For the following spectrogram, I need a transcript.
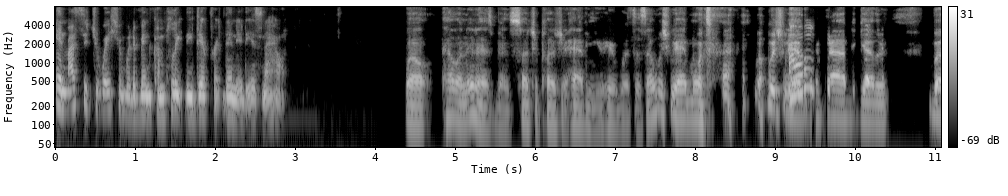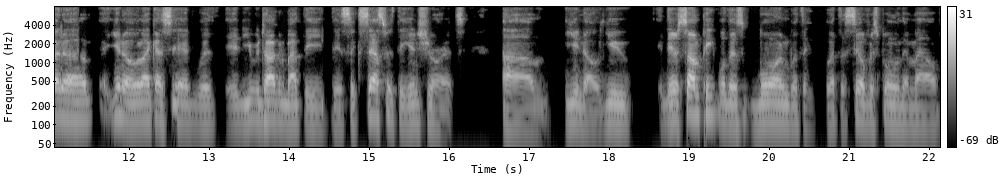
And my situation would have been completely different than it is now. Well, Helen, it has been such a pleasure having you here with us. I wish we had more time. I wish we had oh. more time together but uh, you know, like I said, with you were talking about the the success with the insurance. Um, you know, you there's some people that's born with a with a silver spoon in their mouth.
